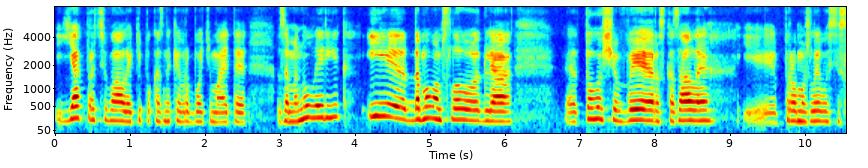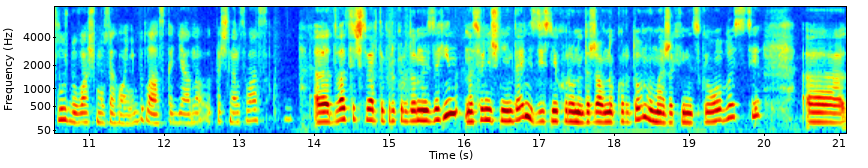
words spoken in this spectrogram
як працювали, які показники в роботі маєте за минулий рік? І дамо вам слово для е, того, щоб ви розказали про можливості служби в вашому загоні. Будь ласка, Діано, почнемо з вас. Е, 24-й прикордонний загін на сьогоднішній день здійснює охорону державного кордону в межах Вінницької області е,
